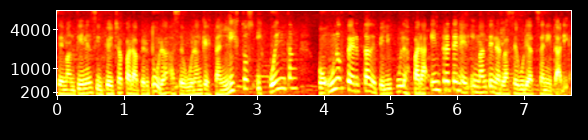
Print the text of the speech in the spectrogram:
se mantienen sin fecha para apertura, aseguran que están listos y cuentan con una oferta de películas para entretener y mantener la seguridad sanitaria.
